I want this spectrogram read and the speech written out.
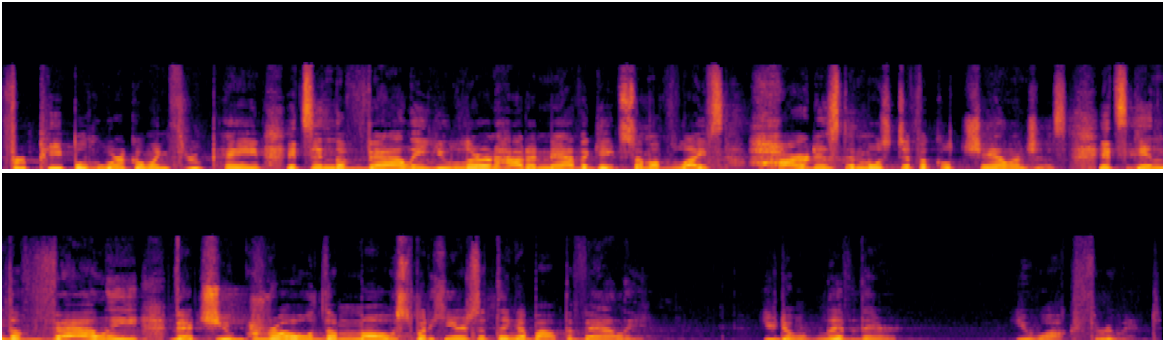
for people who are going through pain. It's in the valley you learn how to navigate some of life's hardest and most difficult challenges. It's in the valley that you grow the most. But here's the thing about the valley you don't live there, you walk through it.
